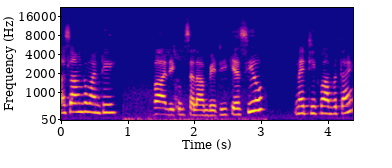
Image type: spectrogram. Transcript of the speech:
अस्सलाम वालेकुम आंटी। वालेकुम सलाम बेटी कैसी हो? मैं ठीक हूँ आप बताएँ?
